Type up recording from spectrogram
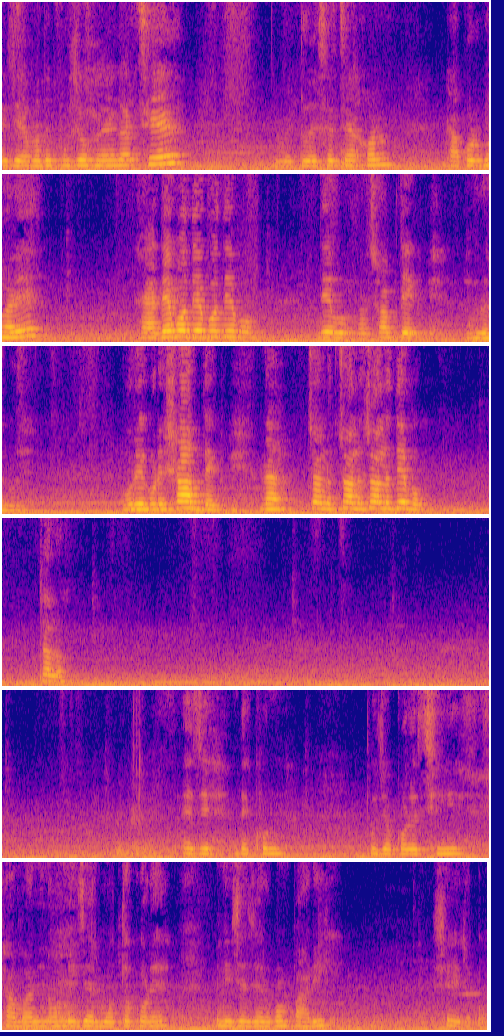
এই যে আমাদের পুজো হয়ে গেছে। একটু এসেছে এখন ঠাকুর ঘরে। হ্যাঁ দেবো দেবো দেবো দেবো। সব দেখবে, ঘুরে ঘুরে। ঘুরে ঘুরে সব দেখবে। না, চলো চলো চলো, দেবো। চলো। এই যে দেখুন, পুজো করেছি সামান্য নিজের মতো করে, নিজে যেরকম পারি। সেই রকম।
